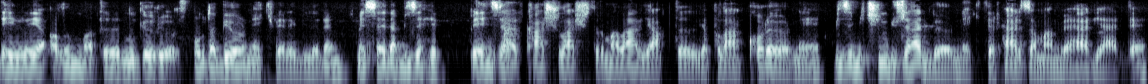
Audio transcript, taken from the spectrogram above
devreye alınmadığını görüyoruz. Burada bir örnek verebilirim. Mesela bize hep benzer karşılaştırmalar yaptığı yapılan Kore örneği bizim için güzel bir örnektir. Her zaman ve her yerde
